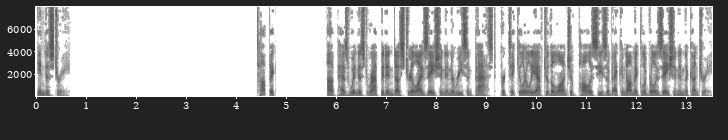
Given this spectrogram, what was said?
Industry UP has witnessed rapid industrialization in the recent past, particularly after the launch of policies of economic liberalization in the country.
